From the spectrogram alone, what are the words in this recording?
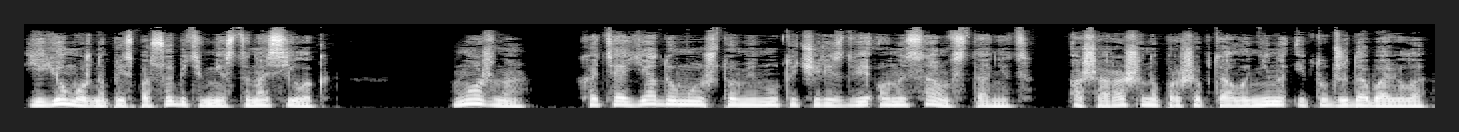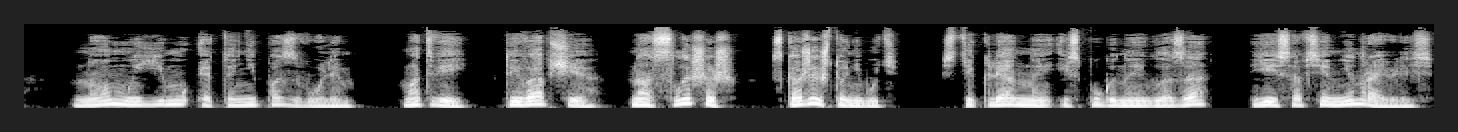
Ее можно приспособить вместо носилок. Можно, хотя я думаю, что минуты через две он и сам встанет. Ошарашенно прошептала Нина и тут же добавила. Но мы ему это не позволим. Матвей, ты вообще нас слышишь? Скажи что-нибудь. Стеклянные испуганные глаза ей совсем не нравились.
